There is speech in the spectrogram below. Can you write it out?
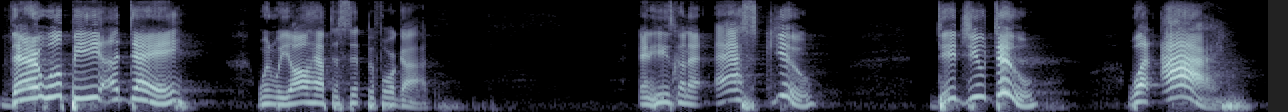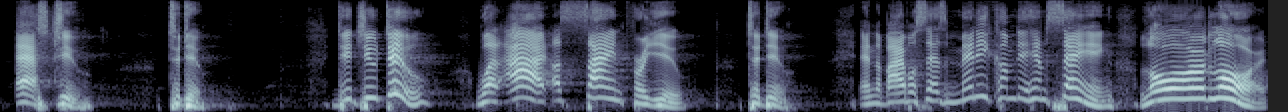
There will be a day when we all have to sit before God. And He's going to ask you, Did you do what I asked you to do? Did you do what I assigned for you to do? And the Bible says, Many come to him saying, Lord, Lord,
